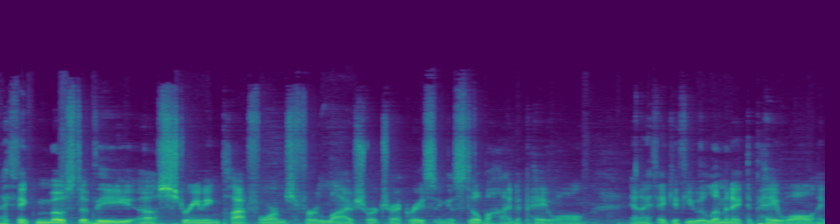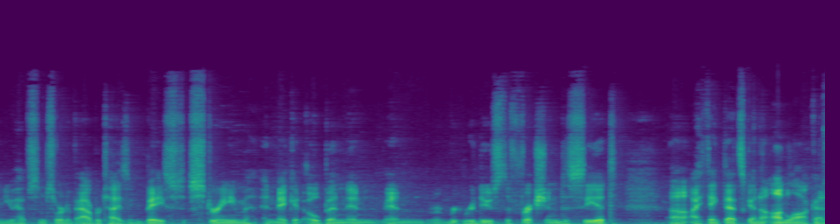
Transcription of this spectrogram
I think most of the uh, streaming platforms for live short track racing is still behind a paywall. And I think if you eliminate the paywall and you have some sort of advertising based stream and make it open and, and re- reduce the friction to see it, uh, I think that's going to unlock a,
